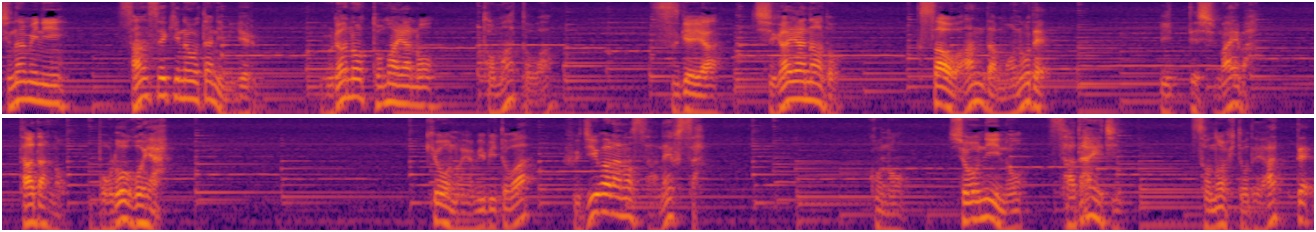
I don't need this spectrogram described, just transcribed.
ちなみに三隻の歌に見える裏の苫屋の苫とは菅や茅ヶ谷など草を編んだもので言ってしまえばただのボロ小屋。今日の読み人は藤原の実房。この小二の左大臣。その人であって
